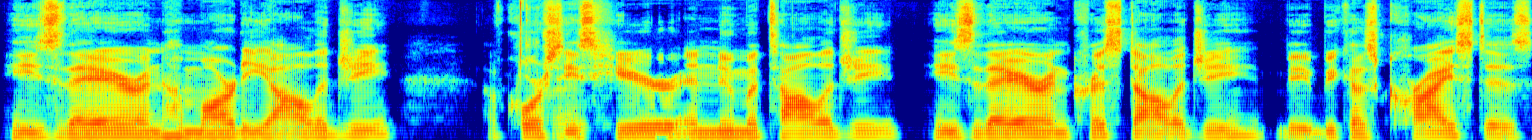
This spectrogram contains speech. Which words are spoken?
He's there in hamartiology. Of course, right. he's here in pneumatology. He's there in Christology because Christ is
